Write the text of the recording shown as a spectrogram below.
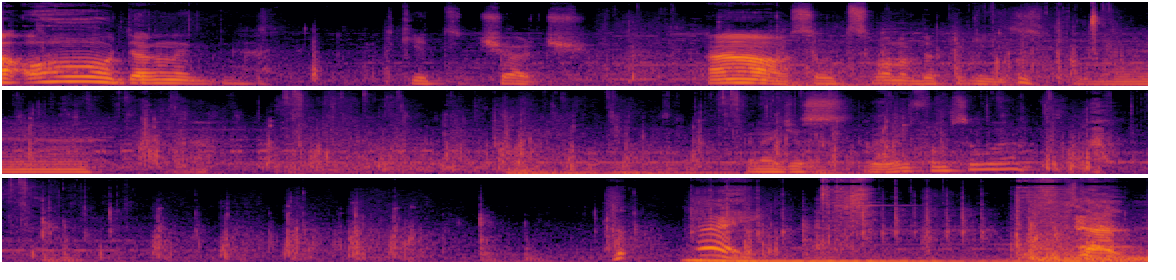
Uh, oh, they're gonna get to church. Oh, so it's one of the piggies. Yeah. Can I just go in from somewhere? Hey! Stab.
